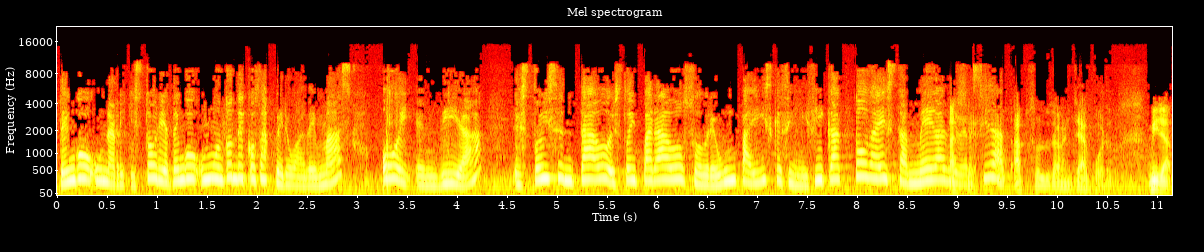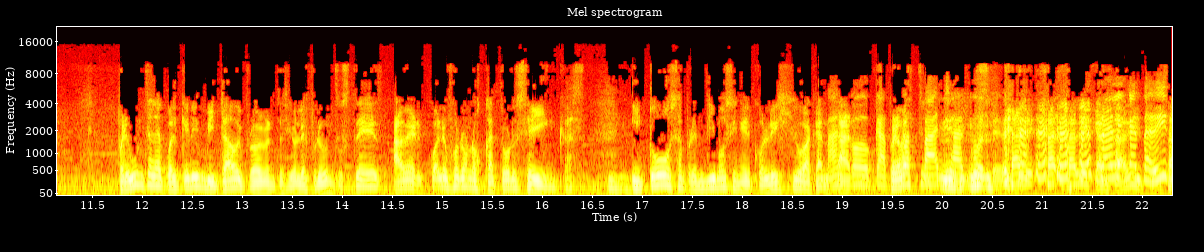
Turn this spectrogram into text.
tengo una rica historia, tengo un montón de cosas, pero además, hoy en día, estoy sentado, estoy parado sobre un país que significa toda esta mega diversidad. absolutamente de acuerdo. Mira, Pregúntale a cualquier invitado, y probablemente si yo les pregunto a ustedes, a ver, ¿cuáles fueron los 14 incas? Y todos aprendimos en el colegio a cantar. Pero sale, cantadito.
